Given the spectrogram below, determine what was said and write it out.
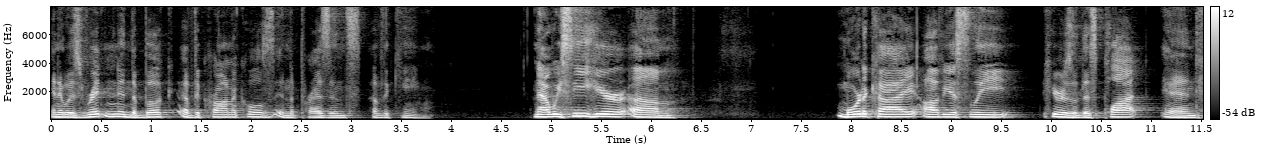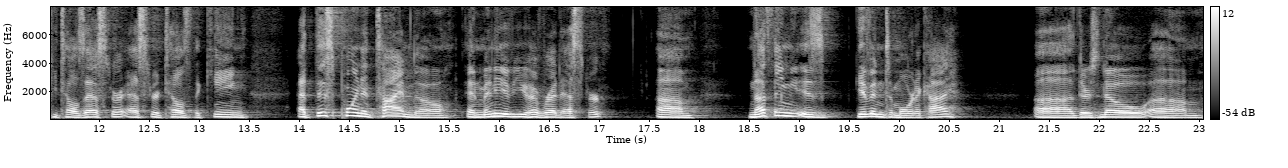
And it was written in the book of the Chronicles in the presence of the king. Now we see here um, Mordecai obviously hears of this plot and he tells Esther. Esther tells the king. At this point in time, though, and many of you have read Esther, um, nothing is given to Mordecai. Uh, there's no um,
